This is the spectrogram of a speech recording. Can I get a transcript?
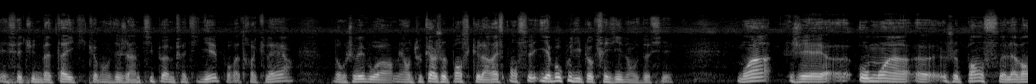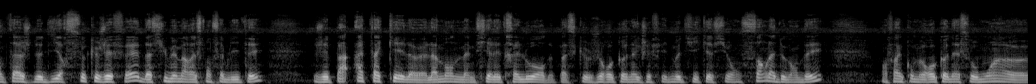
Et c'est une bataille qui commence déjà un petit peu à me fatiguer, pour être clair. Donc je vais voir. Mais en tout cas, je pense que la responsabilité. Il y a beaucoup d'hypocrisie dans ce dossier. Moi, j'ai au moins, je pense, l'avantage de dire ce que j'ai fait, d'assumer ma responsabilité. Je n'ai pas attaqué l'amende, même si elle est très lourde, parce que je reconnais que j'ai fait une modification sans la demander. Enfin, qu'on me reconnaisse au moins euh,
